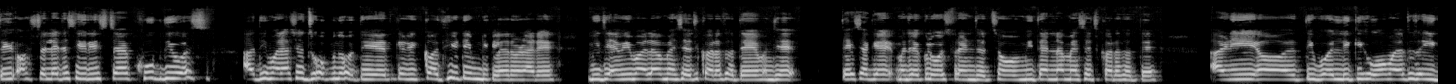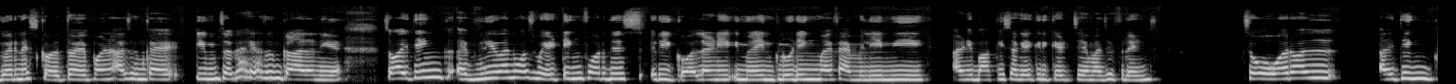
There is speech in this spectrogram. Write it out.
ते ऑस्ट्रेलियाच्या सिरीजच्या खूप दिवस आधी मला अशी झोप नव्हती येत की कधी टीम डिक्लेअर होणार आहे. मी जेमी मला मेसेज करत होते म्हणजे ते सगळे म्हणजे क्लोज फ्रेंड्स आहेत सो मी त्यांना मेसेज करत होते. आणि ती बोलली की हो मला तुझं इगरनेस कळतोय पण अजून काय टीमचं काही अजून कळालं नाहीये. So I think everyone was waiting for this recall आणि इन्क्लुडिंग माय फॅमिली मी आणि बाकी सगळे क्रिकेटचे माझे friends so overall I think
